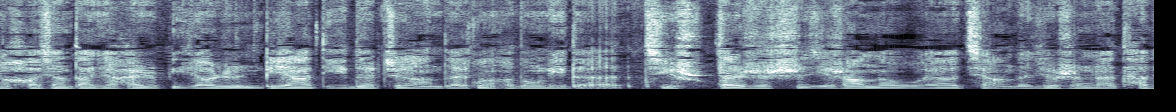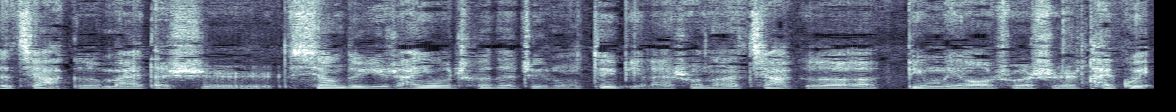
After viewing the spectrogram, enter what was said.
好像大家还是比较认比亚迪的这样的混合动力的技术，但是实际上呢，我要讲的就是呢，它的价格卖的是相对于燃油车的这种对比来说呢，价格并没有说是太贵。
